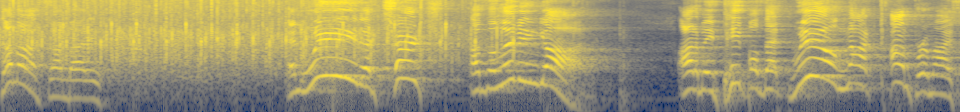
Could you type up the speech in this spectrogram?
Come on, somebody. And we, the church of the living God, ought to be people that will not compromise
